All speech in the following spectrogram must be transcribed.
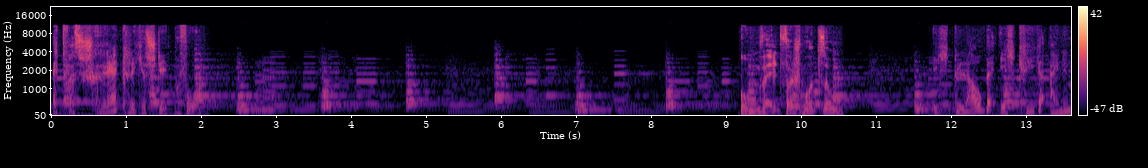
etwas Schreckliches steht bevor. Umweltverschmutzung? Ich glaube, ich kriege einen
